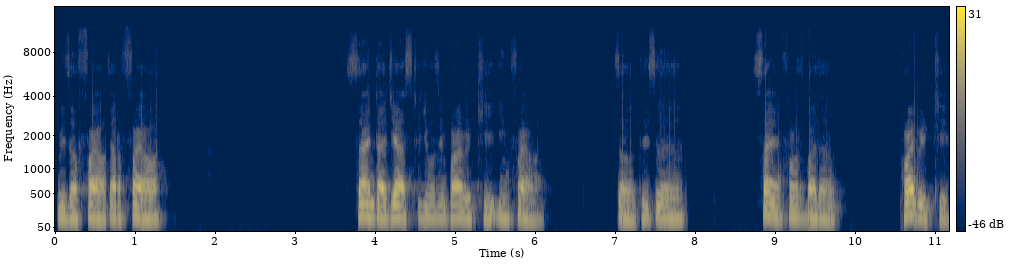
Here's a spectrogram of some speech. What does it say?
with a file, that file, sign digest using private key in file. So this uh, sign followed by the private key.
